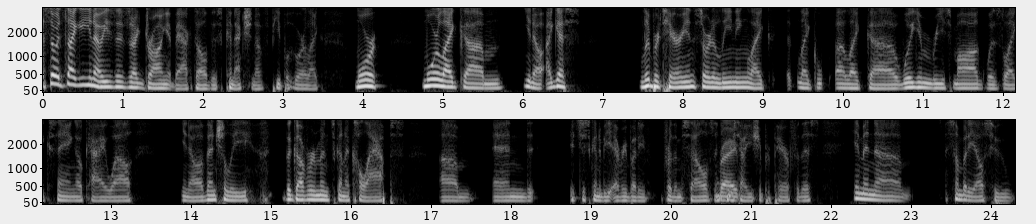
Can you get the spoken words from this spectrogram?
so it's like, you know, he's just like drawing it back to all this connection of people who are like more more like um, you know, I guess libertarian sort of leaning like like uh, like uh, William Rees Mogg was like saying, okay, well, you know, eventually the government's going to collapse, um, and it's just going to be everybody for themselves, and here's how you should prepare for this. Him and um, somebody else who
